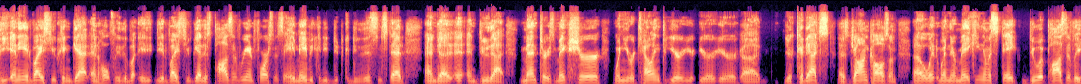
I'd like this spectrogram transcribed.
the any advice you can get, and hopefully the the advice you get is positive reinforcement. Say, hey, maybe could you do, could do this instead, and uh, and do that. Mentors, make sure when you are telling your your your, your uh, your cadets, as John calls them, uh, when, when they're making a mistake, do it positively.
